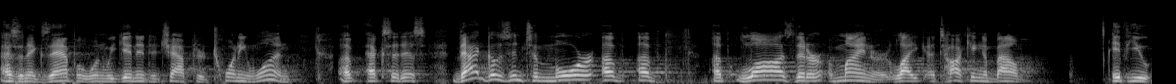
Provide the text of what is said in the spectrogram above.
as an example, when we get into chapter 21 of Exodus, that goes into more of, of, of laws that are minor, like uh, talking about if you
